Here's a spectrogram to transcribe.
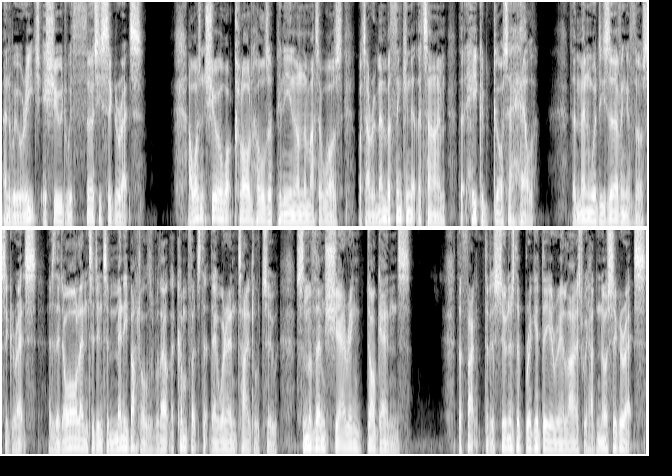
and we were each issued with 30 cigarettes. I wasn't sure what Claude Hull's opinion on the matter was, but I remember thinking at the time that he could go to hell. The men were deserving of those cigarettes, as they'd all entered into many battles without the comforts that they were entitled to, some of them sharing dog ends. The fact that as soon as the brigadier realised we had no cigarettes,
